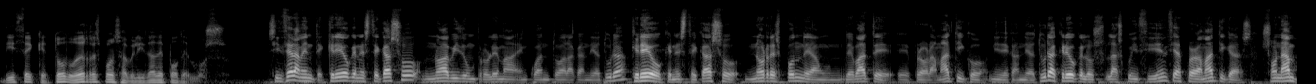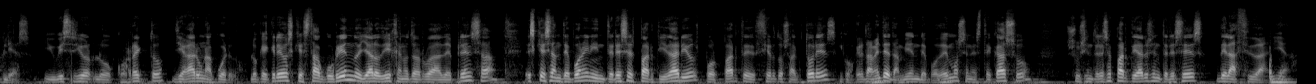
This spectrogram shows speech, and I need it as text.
Dice que todo es responsabilidad de Podemos. Sinceramente, creo que en este caso no ha habido un problema en cuanto a la candidatura. Creo que en este caso no responde a un debate eh, programático ni de candidatura. Creo que las coincidencias programáticas son amplias y hubiese sido lo correcto llegar a un acuerdo. Lo que creo es que está ocurriendo, ya lo dije en otra rueda de prensa, es que se anteponen intereses partidarios por parte de ciertos actores y concretamente también de Podemos en este caso, sus intereses partidarios, intereses de la ciudadanía.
